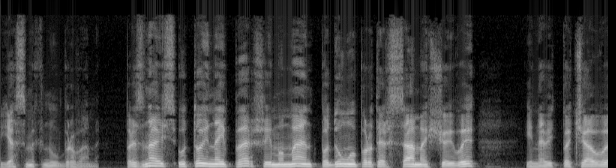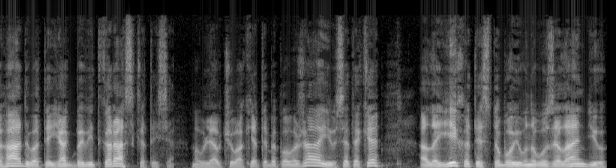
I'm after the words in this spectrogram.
Я смикнув бровами. Признаюсь, у той найперший момент подумав про те ж саме, що й ви, і навіть почав вигадувати, як би відкараскатися. Мовляв, чувак, я тебе поважаю і все таке, але їхати з тобою в Нову Зеландію,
